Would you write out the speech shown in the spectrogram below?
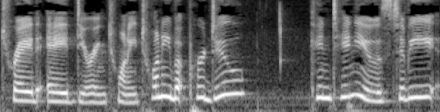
trade aid during 2020. But Perdue continues to be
